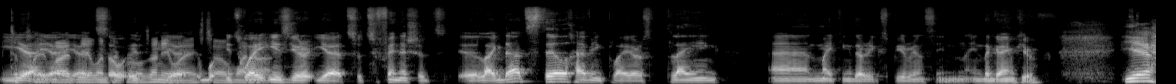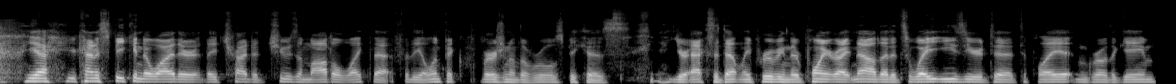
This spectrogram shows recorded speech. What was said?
yeah, play yeah, by yeah. the Olympic so rules it, anyway. yeah, so it's way not? easier, yeah, to, to finish it uh, like that. Still having players playing and making their experience in in the game here. Yeah, yeah, you're kind of speaking to why they're they try to choose a model like that for the Olympic version of the rules because you're accidentally proving their point right now that it's way easier to to play it and grow the game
